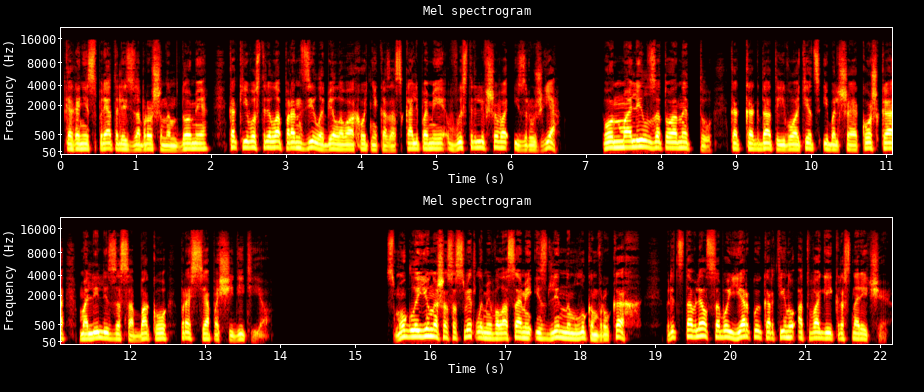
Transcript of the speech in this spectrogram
как они спрятались в заброшенном доме, как его стрела пронзила белого охотника за скальпами, выстрелившего из ружья. Он молил за Туанетту, как когда-то его отец и большая кошка молились за собаку, прося пощадить ее. Смуглый юноша со светлыми волосами и с длинным луком в руках представлял собой яркую картину отваги и красноречия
